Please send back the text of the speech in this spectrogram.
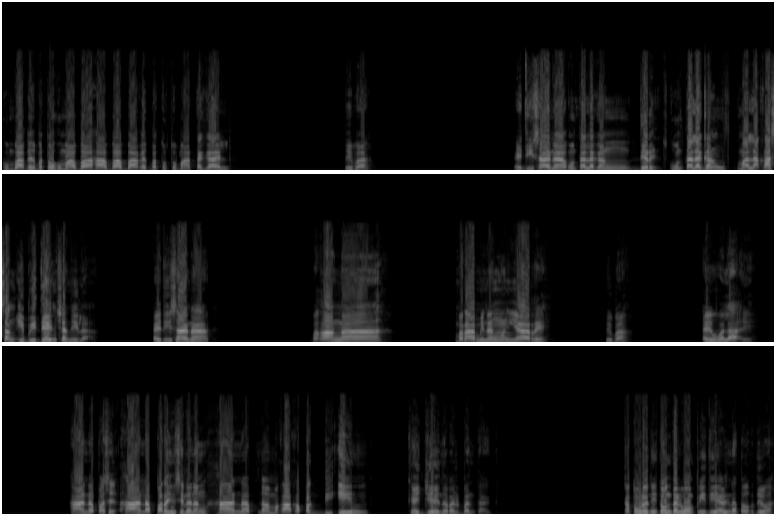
Kung bakit ba ito humaba-haba, bakit ba ito tumatagal. ba? Eh di sana kung talagang kung talagang malakas ang ebidensya nila, eh di sana Baka nga marami nang nangyari, 'di ba? Ay wala eh. Hanap pa, hanap pa rin sila ng hanap na makakapagdiin kay General Bantag. Katulad nitong dalawang PDL na to, di ba?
